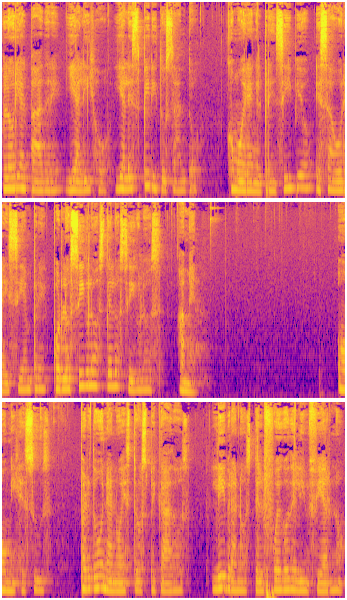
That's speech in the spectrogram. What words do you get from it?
Gloria al Padre y al Hijo y al Espíritu Santo, como era en el principio, es ahora y siempre, por los siglos de los siglos. Amén. Oh mi Jesús, perdona nuestros pecados, líbranos del fuego del infierno,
